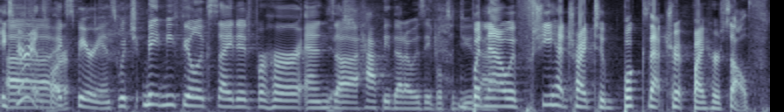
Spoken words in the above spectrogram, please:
Experience uh, for her. experience, which made me feel excited for her and uh, happy that I was able to do that. But that. now, if she had tried to book that trip by herself,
